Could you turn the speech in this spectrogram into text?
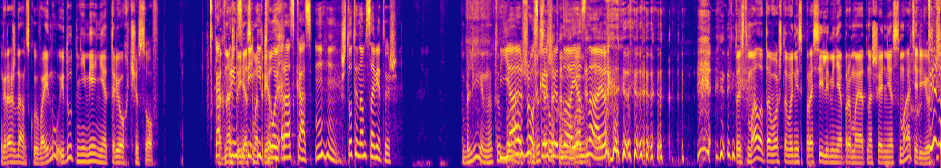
гражданскую войну идут не менее трех часов. Как, Однажды в принципе, я смотрел... и твой рассказ. Угу. Что ты нам советуешь? Блин, это Я жесткая жена, я знаю. То есть мало того, что вы не спросили меня про мои отношения с матерью... Ты же...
